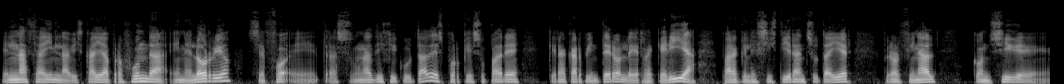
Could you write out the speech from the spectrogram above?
él nace ahí en la Vizcaya profunda, en el Orrio, se fue, eh, tras unas dificultades porque su padre, que era carpintero, le requería para que le existiera en su taller, pero al final consigue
